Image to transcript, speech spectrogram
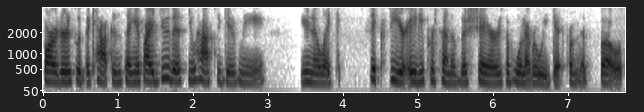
barters with the captain saying, if I do this, you have to give me, you know, like 60 or 80% of the shares of whatever we get from this boat,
